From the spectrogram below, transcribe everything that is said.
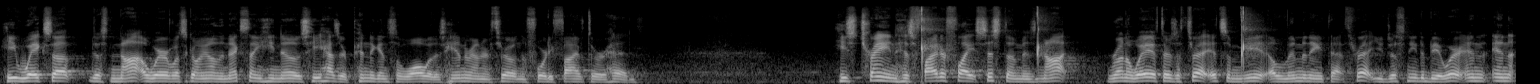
He wakes up just not aware of what's going on. The next thing he knows, he has her pinned against the wall with his hand around her throat and the 45 to her head. He's trained, his fight or flight system is not run away if there's a threat. It's immediate, eliminate that threat. You just need to be aware. And, and,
